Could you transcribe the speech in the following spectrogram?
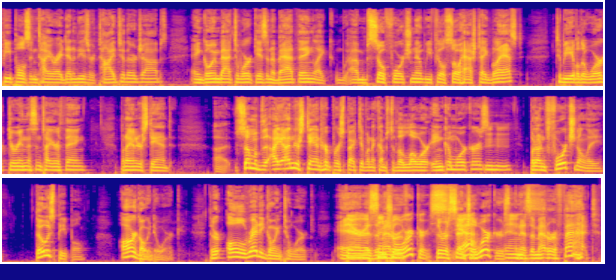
people's entire identities are tied to their jobs, and going back to work isn't a bad thing. Like I'm so fortunate, we feel so hashtag blessed to be able to work during this entire thing. But I understand uh, some of the I understand her perspective when it comes to the lower income workers, but unfortunately, those people are going to work. They're already going to work. And They're as a essential of- workers. They're essential Yeah. workers. And, And- as a matter of fact,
